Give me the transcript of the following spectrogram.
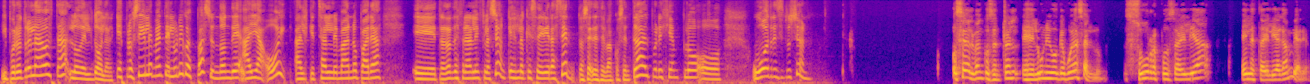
Y por otro lado está lo del dólar, que es posiblemente el único espacio en donde haya hoy al que echarle mano para eh, tratar de frenar la inflación, ¿qué es lo que se debiera hacer? No sé, desde el Banco Central, por ejemplo, o, u otra institución. O sea, el Banco Central es el único que puede hacerlo. Su responsabilidad es la estabilidad cambiaria.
